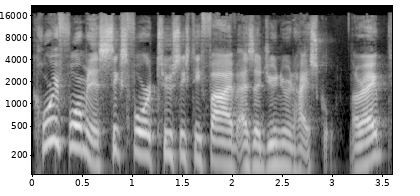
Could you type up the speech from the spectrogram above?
Korey Foreman is 6'4, 265 as a junior in high school. All right.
